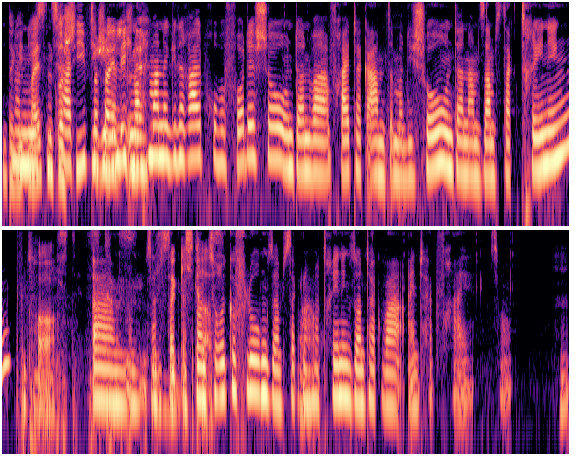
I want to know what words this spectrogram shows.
Und da geht meistens nächsten was Tag schief wahrscheinlich, ne? Nochmal eine Generalprobe vor der Show und dann war Freitagabend immer die Show und dann am Samstag Training. Boah. ist Ähm, Samstag wirklich ist man krass. zurückgeflogen, Samstag nochmal Training, Sonntag war ein Tag frei. So. Hm.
